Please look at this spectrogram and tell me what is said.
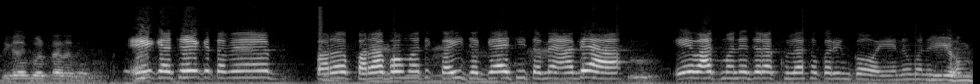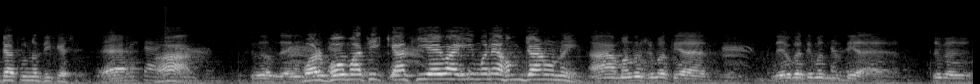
ભીખાબેન બોલતા નથી. એ કે છે કે તમે પરાભવમાંથી કઈ જગ્યાએથી તમે આવ્યા. એ વાત મને જરા ખુલાસો કરીને કહો એનું મને સમજાતું નથી કે છે. હા? શું માંથી ક્યાંથી આવ્યા એ મને સમજાણું નહીં. હા મનુષ્યમાંથી આયા દેવગતિ માં નથી આયા. શું કહ્યું?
